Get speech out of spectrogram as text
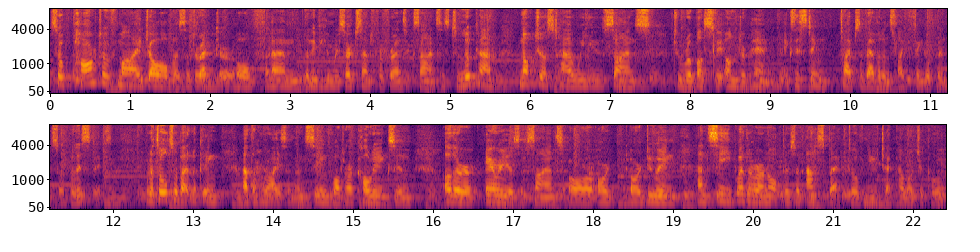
So part of my job as a director of um, the Leverhulme Research Centre for Forensic Science is to look at not just how we use science to robustly underpin existing types of evidence like fingerprints or ballistics, but it's also about looking at the horizon and seeing what our colleagues in other areas of science are, are, are doing and see whether or not there's an aspect of new technological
